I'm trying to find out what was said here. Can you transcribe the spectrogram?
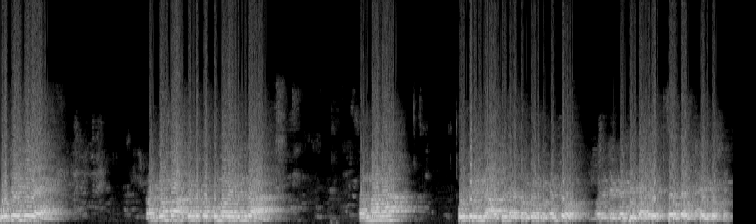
ಪೂಜೆಗೆ ರಂಗಮ್ಮ ಅಖಂಡಪ್ಪ ಕುಮಾರ್ ಅವರಿಂದ ಸನ್ಮಾನ, ಪೂಜೆಯಿಂದ ಆಶೀರ್ವಾದ ಪಡ್ಕೊಳ್ಬೇಕಂತೂ ವಿನಂತಿ ಮಾಡಿ ಸ್ವಲ್ಪ ಕೇಳ್ಕೊಳ್ತೇನೆ.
